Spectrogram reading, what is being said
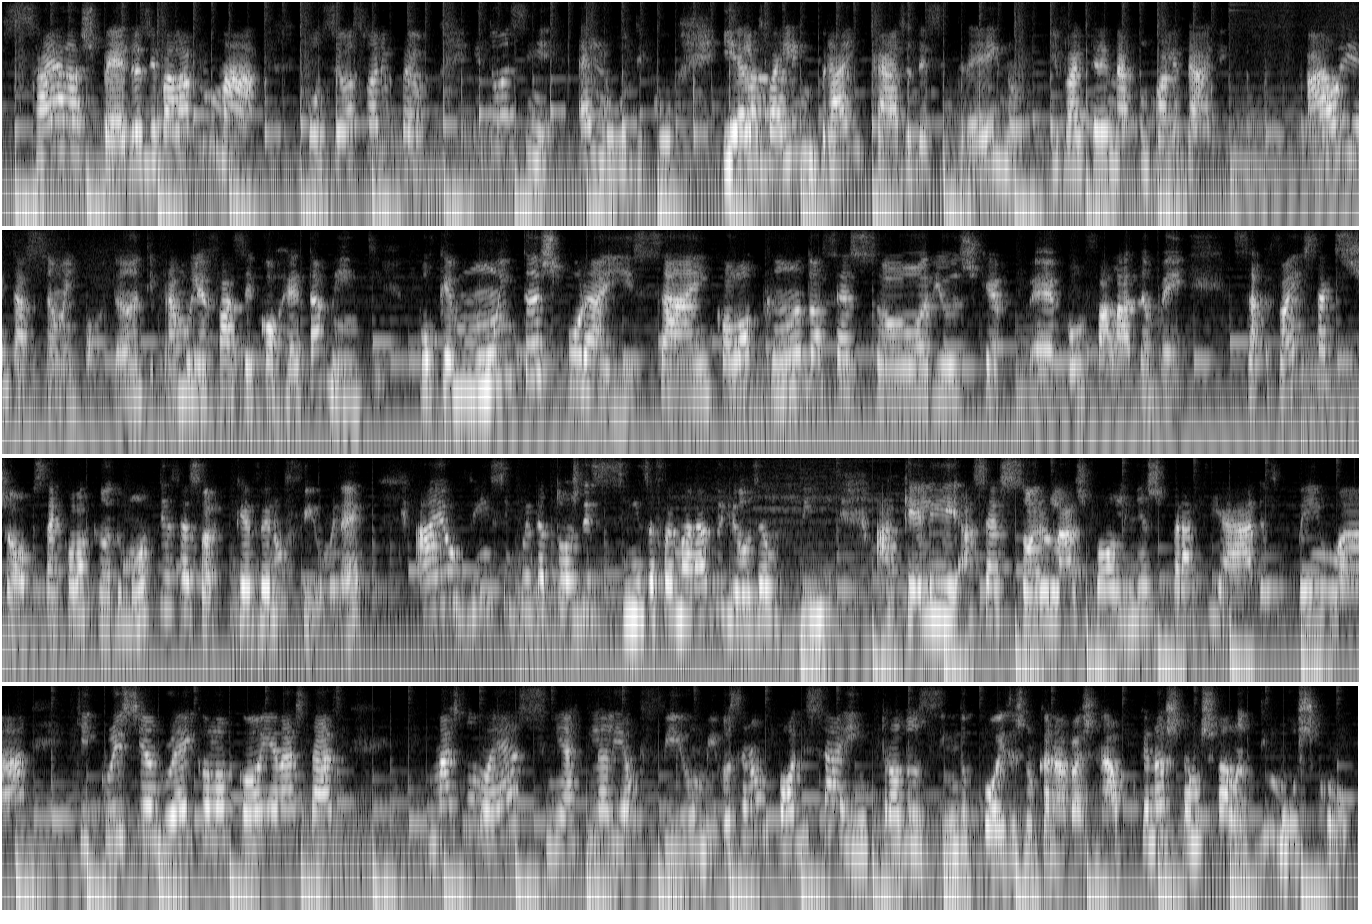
saia das pedras e vá lá para o mar com seu assoalho pélvico. Então, assim, é lúdico. E ela vai lembrar em casa desse treino e vai treinar com qualidade a orientação é importante para a mulher fazer corretamente, porque muitas por aí saem colocando acessórios, que é, é bom falar também. Vai em sex shop, sai colocando um monte de acessórios, porque vê no filme, né? Ah, eu vi em 50 tons de cinza, foi maravilhoso. Eu vi aquele acessório lá, as bolinhas prateadas, o bem-lá, que Christian Grey colocou em Anastasia mas não é assim, aquilo ali é um filme. Você não pode sair introduzindo coisas no canal vaginal porque nós estamos falando de músculo.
